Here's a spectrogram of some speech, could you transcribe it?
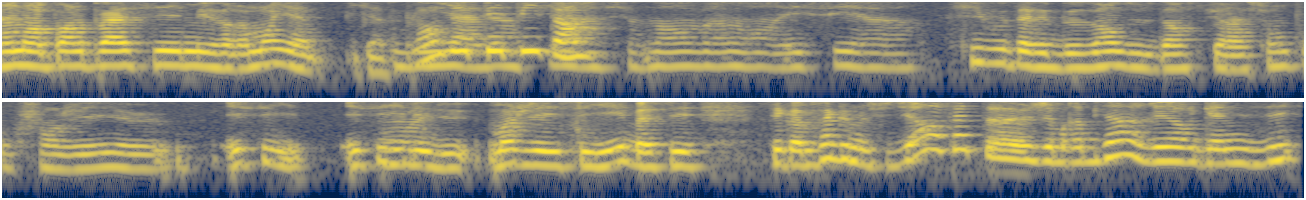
On n'en parle pas assez, mais vraiment, il y a, y a plein de pépites. Hein. Non, vraiment. Et euh, Si vous avez besoin d'inspiration pour changer, euh, essayez. Essayez les deux. Moi, j'ai essayé. Bah, c'est comme ça que je me suis dit, ah, en fait, j'aimerais bien réorganiser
